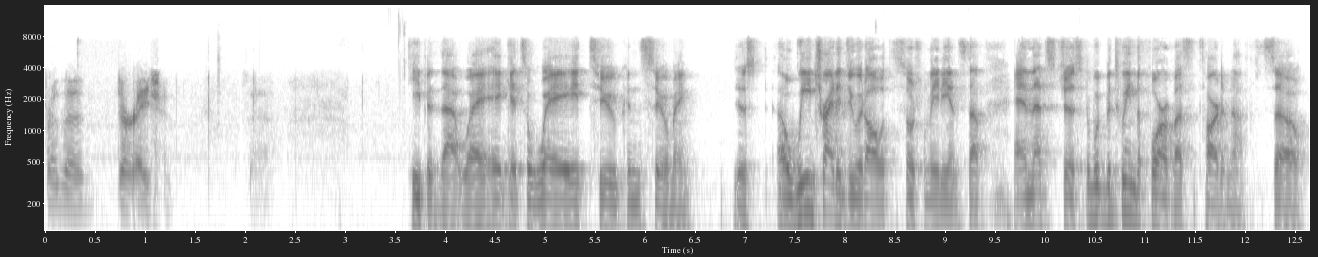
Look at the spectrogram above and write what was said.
for the duration. So. keep it that way. It gets way too consuming. Just uh, we try to do it all with the social media and stuff, and that's just between the four of us. It's hard enough. So,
